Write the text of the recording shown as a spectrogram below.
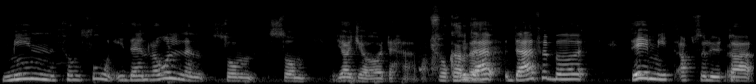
min funktion i den rollen som, som jag gör det här. Så kan och det. där, därför bör, det är mitt absoluta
